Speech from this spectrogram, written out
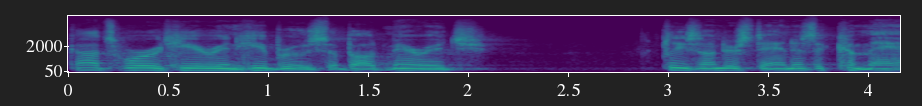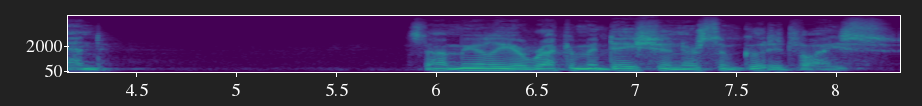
God's word here in Hebrews about marriage, please understand, is a command. It's not merely a recommendation or some good advice.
